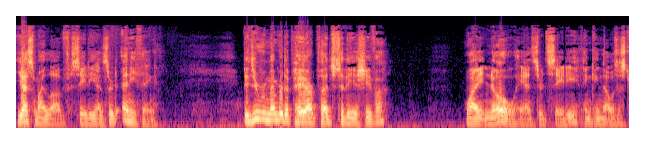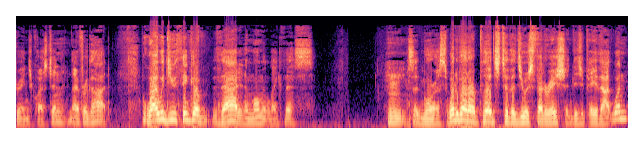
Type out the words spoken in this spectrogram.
Yes, my love, Sadie answered, anything. Did you remember to pay our pledge to the yeshiva? Why, no, answered Sadie, thinking that was a strange question. I forgot. But why would you think of that in a moment like this? Hmm, said Morris. What about our pledge to the Jewish Federation? Did you pay that one?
